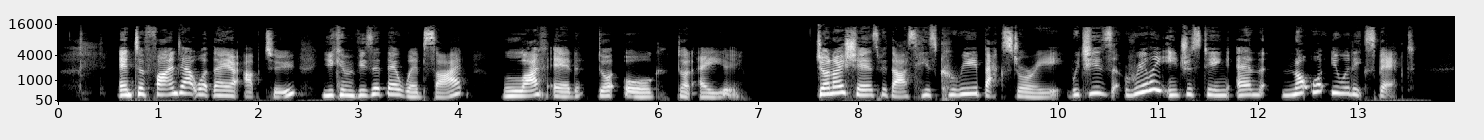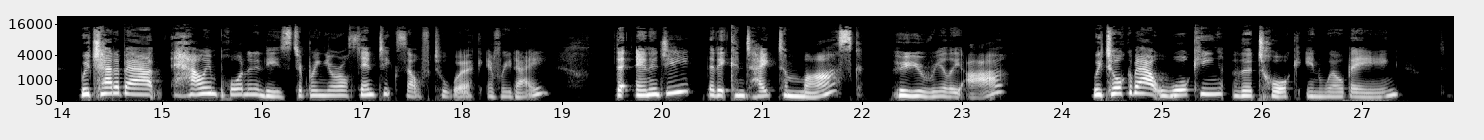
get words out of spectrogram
And to find out what they are up to, you can visit their website lifeed.org.au. Jono shares with us his career backstory, which is really interesting and not what you would expect. We chat about how important it is to bring your authentic self to work every day, the energy that it can take to mask who you really are. We talk about walking the talk in well-being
